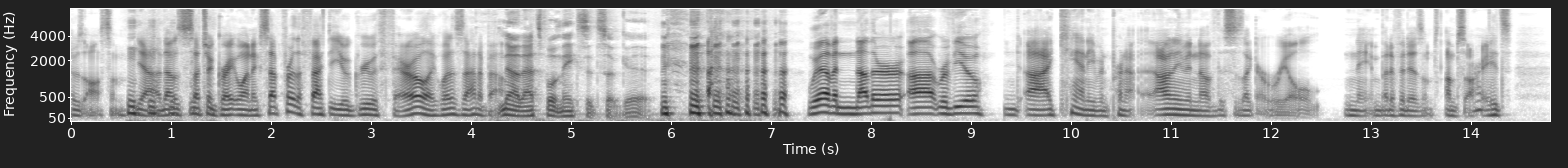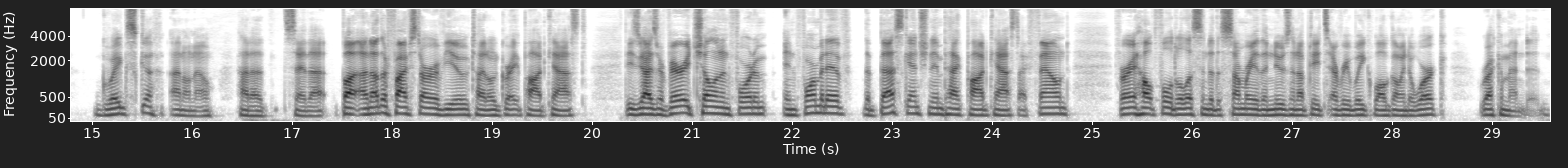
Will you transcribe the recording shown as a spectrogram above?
It was awesome. Yeah, that was such a great one, except for the fact that you agree with Faro. Like, what is that about? No, that's what makes it so good. we have another uh, review. Uh, I can't even pronounce. I don't even know if this is like a real name, but if it is, I'm, I'm sorry. It's Gwigska. I don't know how to say that. But another five star review titled "Great Podcast." These guys are very chill and inform- informative. The best Genshin Impact podcast I found. Very helpful to listen to the summary of the news and updates every week while going to work. Recommended.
